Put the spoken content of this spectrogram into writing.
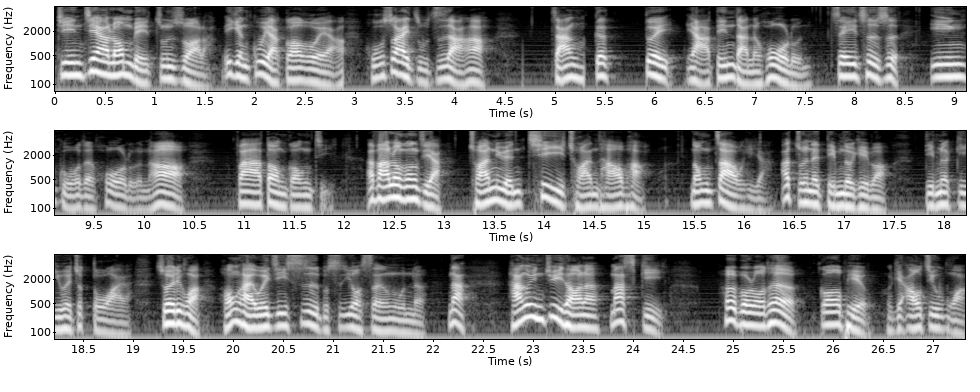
真正拢未准煞啦，已经几啊个月啊，胡帅组织啊哈，咱个对亚丁胆的货轮。这一次是英国的货轮哈发动攻击啊，发动攻击啊，船员弃船逃跑，拢走去啊，啊，船会沉落去不？沉的机会就大了。所以你看，红海危机是不是又升温了？那航运巨头呢？马斯基、赫伯罗特股票个欧洲盘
